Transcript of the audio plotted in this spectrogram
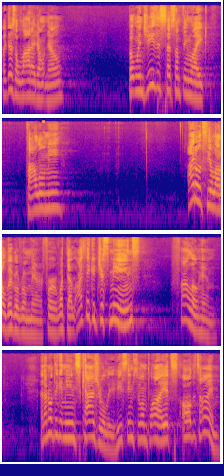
Like, there's a lot I don't know. But when Jesus says something like, follow me. I don't see a lot of wiggle room there for what that I think it just means follow him. And I don't think it means casually. He seems to imply it's all the time.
